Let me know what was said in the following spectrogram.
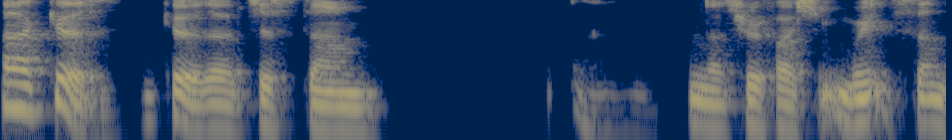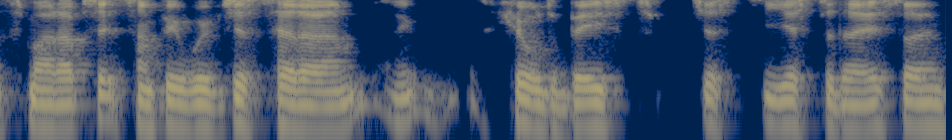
Uh, good, good. I've just um, I'm not sure if I should. This might upset some people. We've just had a killed a beast just yesterday, so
